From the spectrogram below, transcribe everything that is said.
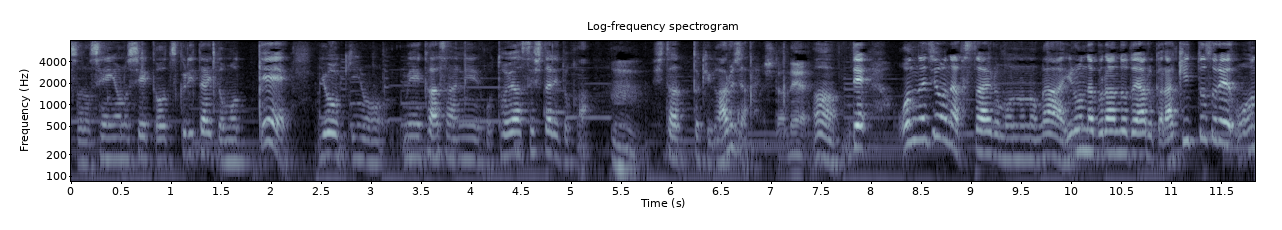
その専用のシェーカーを作りたいと思って容器のメーカーさんにこう問い合わせしたりとかうん。した時があるじゃない。したね。うん、で同じようなスタイルもののがいろんなブランドであるからきっとそれ同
